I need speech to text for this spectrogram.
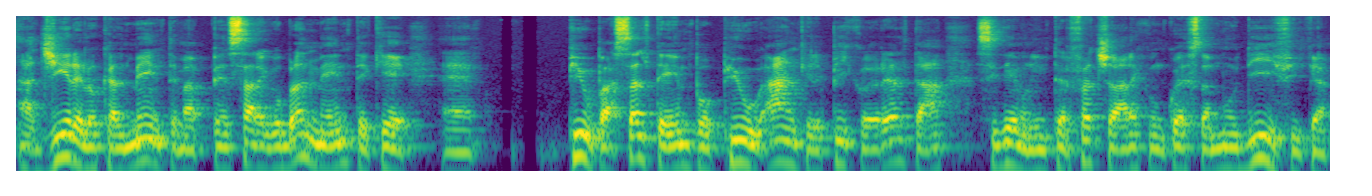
agire localmente ma pensare globalmente che eh, più passa il tempo, più anche le piccole realtà si devono interfacciare con questa modifica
